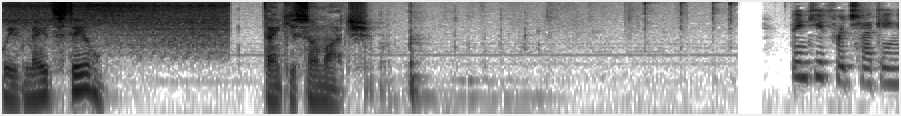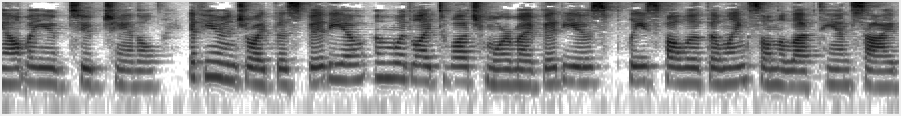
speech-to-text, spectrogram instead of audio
We've made steel. Thank you so much. Thank you for checking out my YouTube channel. If you enjoyed this video and would like to watch more of my videos, please follow the links on the left hand side.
